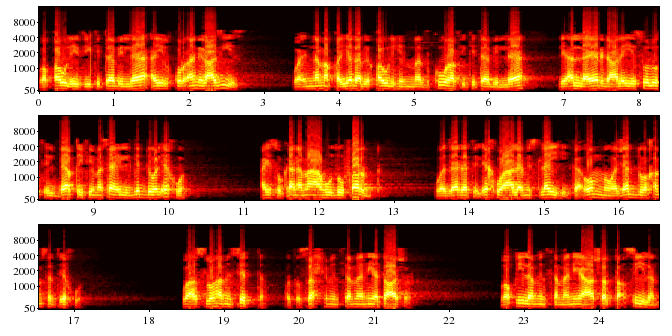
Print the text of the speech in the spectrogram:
وقوله في كتاب الله أي القرآن العزيز. وإنما قيد بقوله المذكورة في كتاب الله لئلا يرد عليه ثلث الباقي في مسائل الجد والإخوة حيث كان معه ذو فرد. وزادت الإخوة على مثليه كأم وجد وخمسة إخوة. وأصلها من ستة وتصح من ثمانية عشر. وقيل من ثمانية عشر تأصيلا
